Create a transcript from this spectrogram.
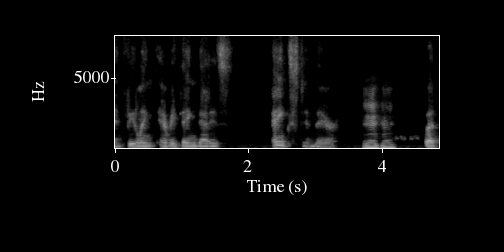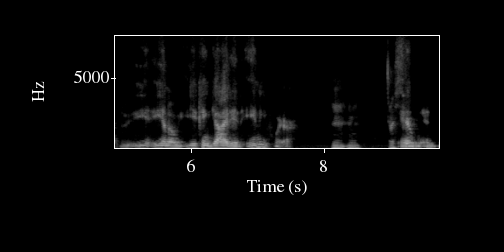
and feeling everything that is angst in there. Mm-hmm. But you know, you can guide it anywhere. Mm-hmm. And, and,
